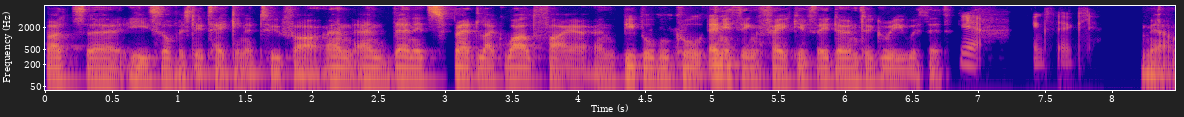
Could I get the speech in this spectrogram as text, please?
but uh, he's obviously taken it too far, and and then it's spread like wildfire, and people will call anything fake if they don't agree with it. Yeah, exactly. Yeah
